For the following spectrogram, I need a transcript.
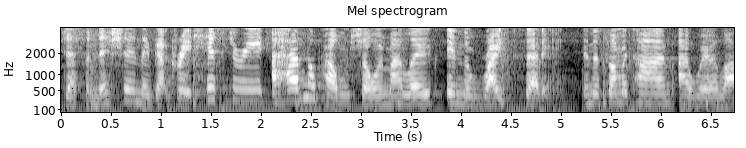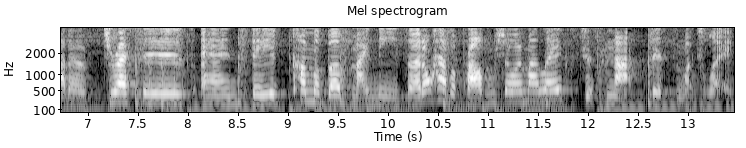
definition, they've got great history. I have no problem showing my legs in the right setting. In the summertime, I wear a lot of dresses and they come above my knees. So I don't have a problem showing my legs, just not this much leg.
